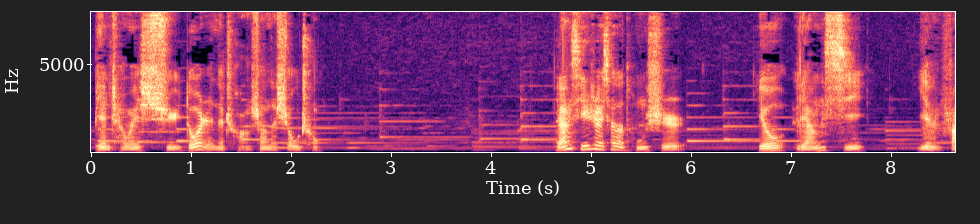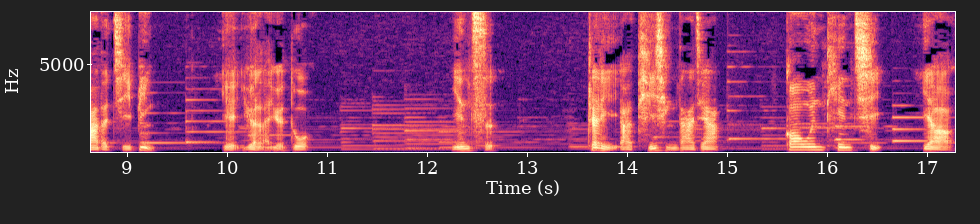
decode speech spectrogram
便成为许多人的床上的首宠。凉席热销的同时，由凉席引发的疾病也越来越多。因此，这里要提醒大家，高温天气要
